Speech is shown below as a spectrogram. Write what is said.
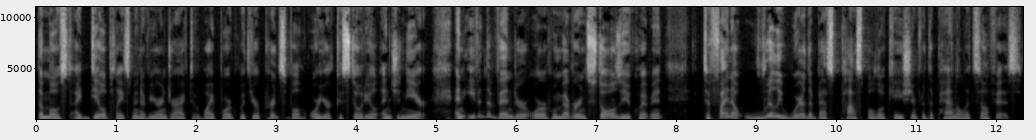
the most ideal placement of your interactive whiteboard with your principal or your custodial engineer, and even the vendor or whomever installs the equipment to find out really where the best possible location for the panel itself is.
